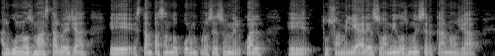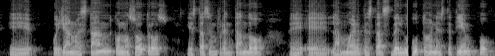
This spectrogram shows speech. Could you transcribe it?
Algunos más tal vez ya eh, están pasando por un proceso en el cual eh, tus familiares o amigos muy cercanos ya eh, pues ya no están con nosotros y estás enfrentando eh, eh, la muerte, estás de luto en este tiempo.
